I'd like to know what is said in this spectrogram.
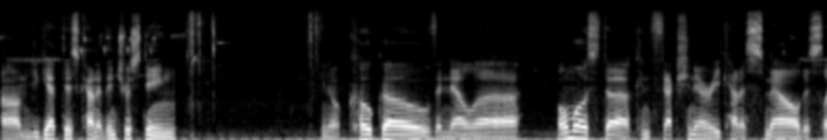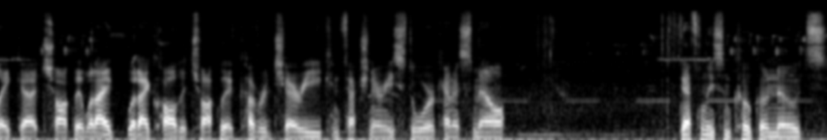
Um, you get this kind of interesting, you know, cocoa, vanilla, almost confectionery kind of smell. This like uh, chocolate, what I what I call the chocolate covered cherry confectionery store kind of smell. Definitely some cocoa notes.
